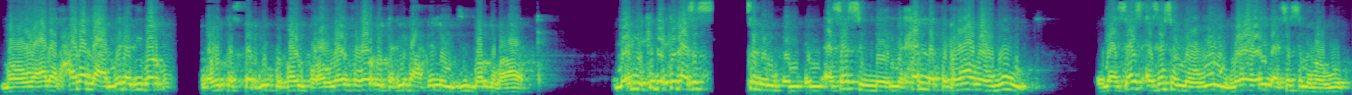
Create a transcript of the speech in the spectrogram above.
ما هو على الحالة اللي عندنا دي برضه لو انت استخدمت FIFO أو LIFO برضه التكلفة هتقل وتزيد برضه معاك. لأن كده كده أساس الأساس اللي خلى التكلفه موجود. الاساس أساسا موجود. هو إيه الأساس اللي موجود؟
